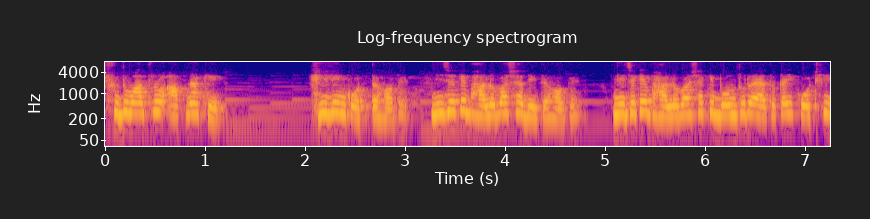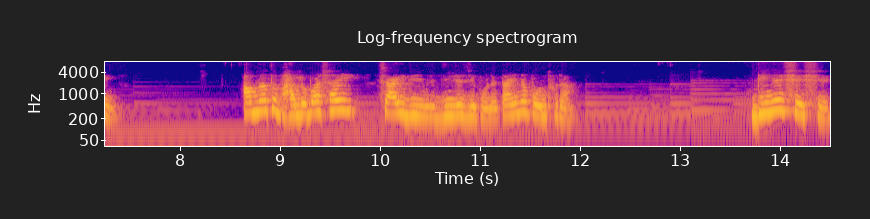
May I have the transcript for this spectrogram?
শুধুমাত্র আপনাকে হিলিং করতে হবে, নিজেকে ভালোবাসা দিতে হবে। নিজেকে ভালোবাসা কি বন্ধুরা এতটাই কঠিন? আমরা তো ভালোবাসাই চাই নিজের জীবনে, তাই না বন্ধুরা? দিনের শেষে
